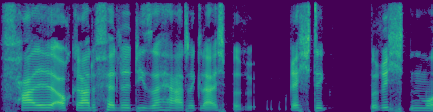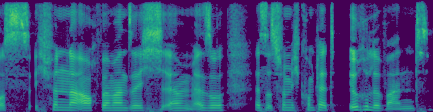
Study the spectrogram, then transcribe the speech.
Fall, auch gerade Fälle dieser Härte, gleichberechtigt berichten muss. Ich finde auch, wenn man sich, ähm, also es ist für mich komplett irrelevant,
